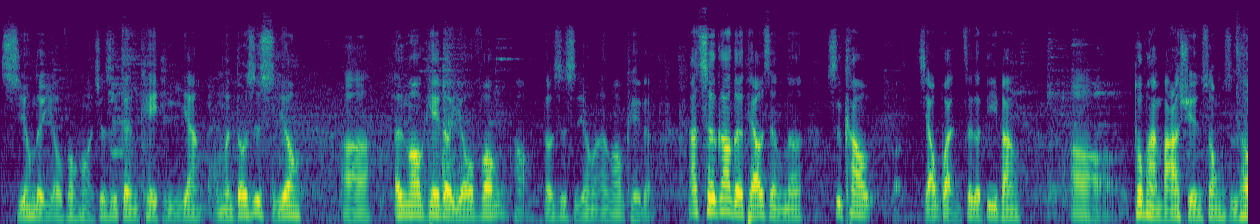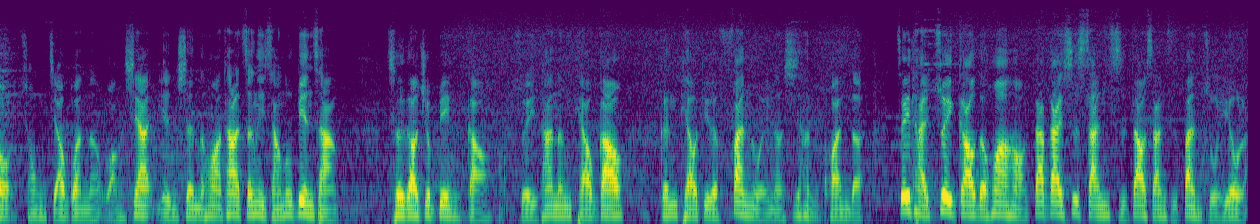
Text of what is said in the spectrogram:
使用的油封哈，就是跟 KT 一样，我们都是使用呃 NOK 的油封，哈，都是使用 NOK 的。那车高的调整呢，是靠脚管这个地方，呃托盘把它旋松之后，从脚管呢往下延伸的话，它的整体长度变长，车高就变高，所以它能调高跟调低的范围呢是很宽的。这一台最高的话，哈，大概是三指到三指半左右了。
